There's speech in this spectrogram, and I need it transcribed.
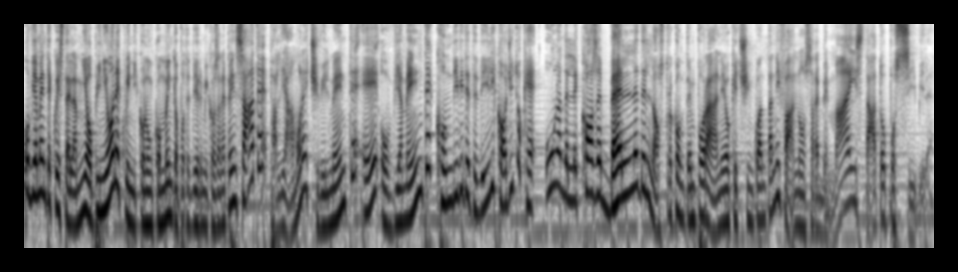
Ovviamente questa è la mia opinione, quindi con un commento potete dirmi cosa ne pensate, parliamone civilmente e ovviamente condividete Daily Cogito che è una delle cose belle del nostro contemporaneo che 50 anni fa non sarebbe mai stato possibile.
